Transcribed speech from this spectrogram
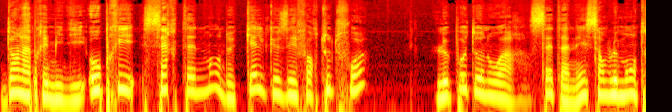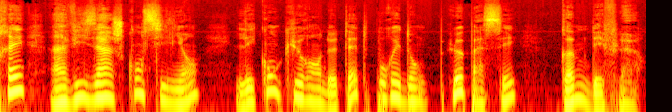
dans l'après-midi, au prix certainement de quelques efforts. Toutefois, le poteau noir cette année semble montrer un visage conciliant. Les concurrents de tête pourraient donc le passer comme des fleurs.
